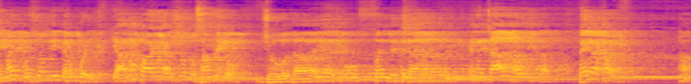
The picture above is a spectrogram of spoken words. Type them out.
એમાં ગોસ્વામીજી કહેવું પડ્યું કે આનો પાઠ કરશો તો સાંભળી લો. જોદાય ફલ એને ચાર ફળોની પહેલા ફળ. હા?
